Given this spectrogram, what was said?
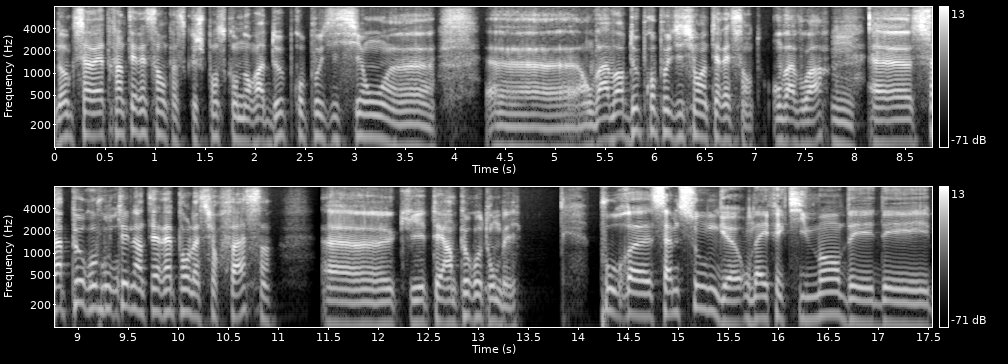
Donc ça va être intéressant parce que je pense qu'on aura deux propositions. Euh, euh, on va avoir deux propositions intéressantes. On va voir. Mm. Euh, ça peut rebooter l'intérêt pour la surface qui était un peu retombé. Pour Samsung, on a effectivement des, des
